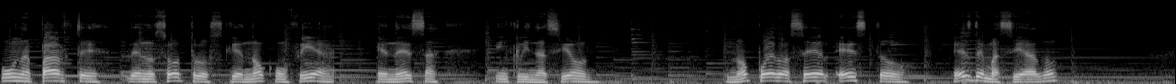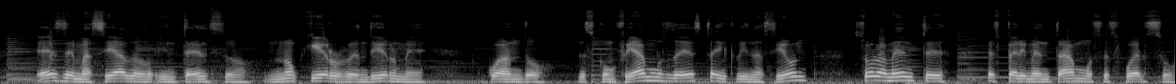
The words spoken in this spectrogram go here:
una parte de nosotros que no confía en esa inclinación. No puedo hacer esto, es demasiado. Es demasiado intenso. No quiero rendirme cuando desconfiamos de esta inclinación. Solamente experimentamos esfuerzo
